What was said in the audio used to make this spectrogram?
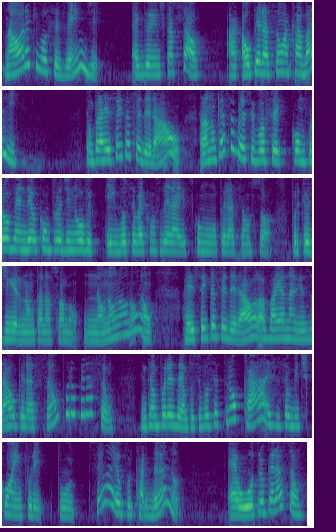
Na hora que você vende, é ganho de capital a, a operação acaba ali. Então, para a Receita Federal, ela não quer saber se você comprou, vendeu, comprou de novo e você vai considerar isso como uma operação só, porque o dinheiro não está na sua mão. Não, não, não, não, não. A Receita Federal ela vai analisar operação por operação. Então, por exemplo, se você trocar esse seu Bitcoin por, por sei lá eu, por Cardano, é outra operação.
